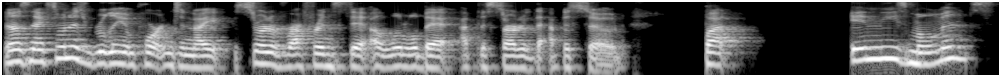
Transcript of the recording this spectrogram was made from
Now, this next one is really important, and I sort of referenced it a little bit at the start of the episode. But in these moments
